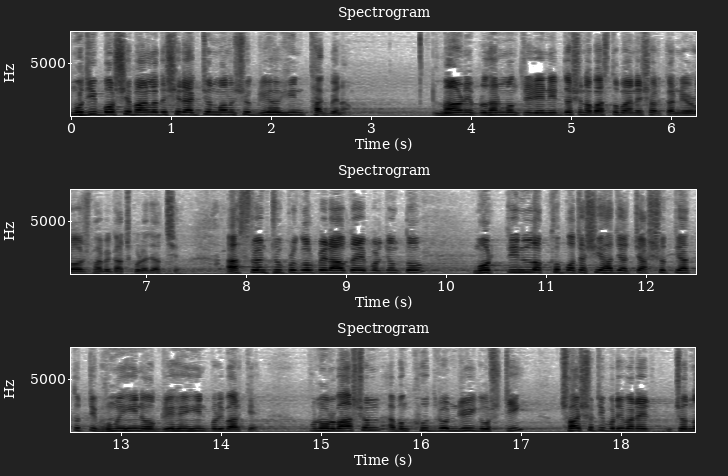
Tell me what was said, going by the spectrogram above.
মুজিব বর্ষে বাংলাদেশের একজন মানুষও গৃহহীন থাকবে না। মাননীয় প্রধানমন্ত্রীর এই নির্দেশনা বাস্তবায়নে সরকার নিরলসভাবে কাজ করে যাচ্ছে। আশ্রয়ন টু প্রকল্পের আওতায় এ পর্যন্ত মোট তিন লক্ষ পঁচাশি হাজার চারশো তিয়াত্তরটি ভূমিহীন ও গৃহহীন পরিবারকে পুনর্বাসন এবং ক্ষুদ্র নৃগোষ্ঠী ছয়শটি পরিবারের জন্য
